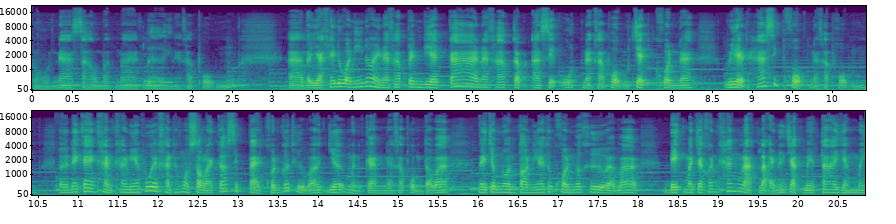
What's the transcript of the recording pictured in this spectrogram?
โอ้หน่าเศร้ามากๆเลยนะครับผมอ่าแต่อยากให้ดูอันนี้หน่อยนะครับ เป็นเดียก้านะครับ กับอาเซอุดนะครับผม 7 คนนะวิเลต56 นะครับผมเออในการแข่งขันครั้งนี้ผู้แข่งขันทั้งหมด 298 คนก็ถือว่าเยอะเหมือนกันนะครับผมแต่ว่า ในจำนวนตอนนี้ทุกคนก็คือแบบว่าเด็กมันจะค่อนข้างหลากหลายเนื่องจากเมตายังไม่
